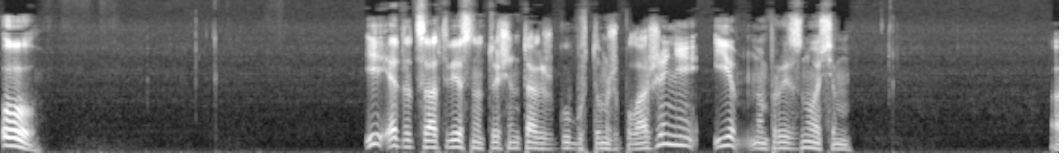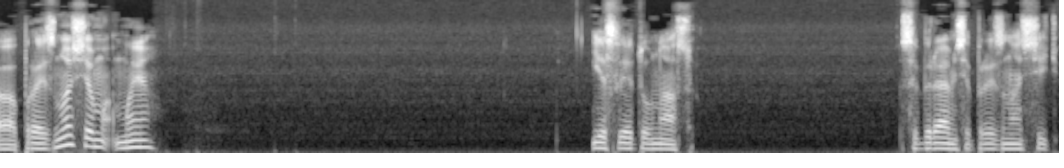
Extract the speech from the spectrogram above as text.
О. И этот, соответственно, точно так же губы в том же положении. И произносим, произносим мы, если это у нас собираемся произносить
